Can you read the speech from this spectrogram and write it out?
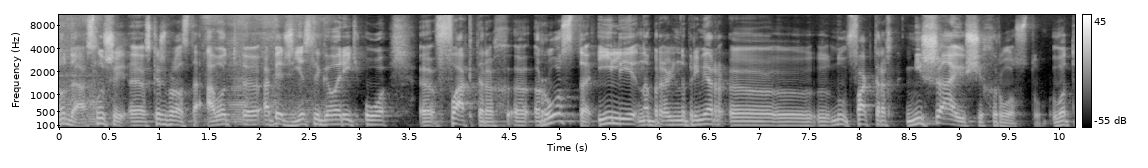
Ну да, слушай, э, скажи, пожалуйста, а вот, э, опять же, если говорить о э, факторах роста или, например, ну, факторах, мешающих росту, вот,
